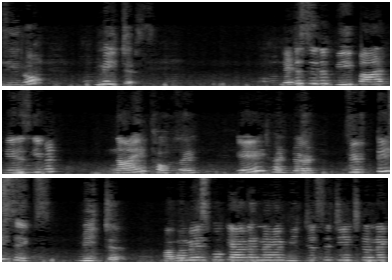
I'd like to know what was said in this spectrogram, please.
0 meters. Let us see the B part. Here 9856 meter. अब हमें इसको क्या करना है? मीटर से चेंज करना है।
